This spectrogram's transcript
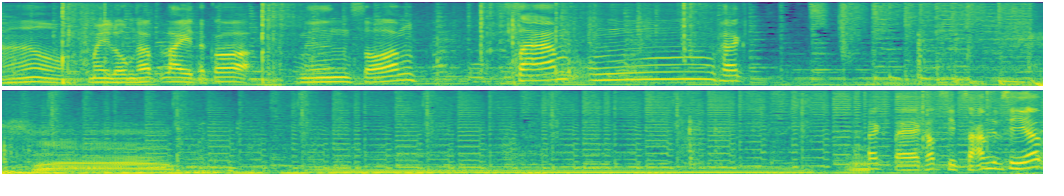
อ้าว ไม่ลงครับ ไล่แต่ก็หนึ่งสอง สามอืมแพ็กแพ็กแตกครับสิบสามสิบสี่ครับ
